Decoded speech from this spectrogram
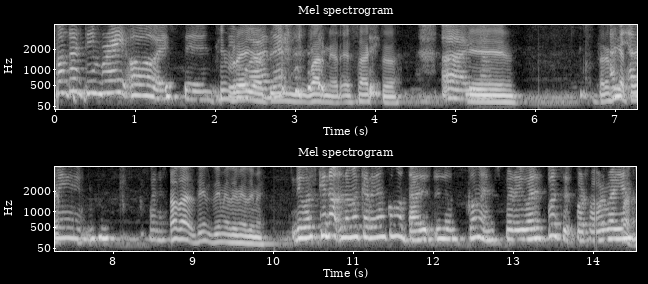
Pongan Tim Bray o este. Tim, Bray o Tim Warner, exacto. Ay, eh, Pero fíjate. A mí, bueno. No, dime, dime, dime. Digo, es que no, no me cargan como tal los comments, pero igual, pues, por favor, vayan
